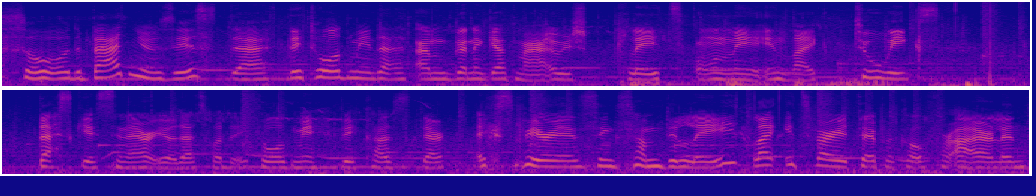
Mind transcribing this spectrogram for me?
So the bad news is that they told me that I'm gonna get my Irish plates only in like two weeks. Best case scenario, that's what they told me because they're experiencing some delays. Like it's very typical for Ireland.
